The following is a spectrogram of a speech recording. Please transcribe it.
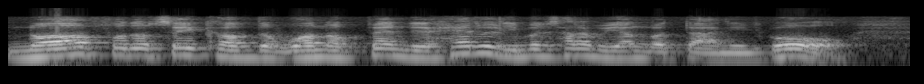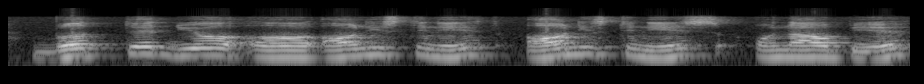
nor for the sake of the one offended. 해를 입은 사람을 위한 것도 아니고, but that your uh, honestness, honestness on our behalf,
